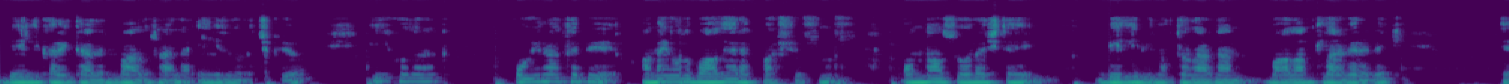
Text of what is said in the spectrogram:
Belli karakterlerin bazıları hala İngilizce çıkıyor. İlk olarak oyuna tabi ana yolu bağlayarak başlıyorsunuz. Ondan sonra işte belli bir noktalardan bağlantılar vererek e,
